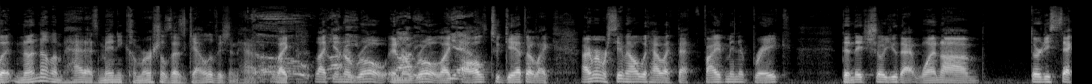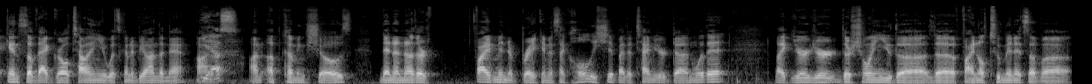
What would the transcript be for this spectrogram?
but none of them had as many commercials as Galavision had. No, like, like in a row, in a row, even, like yeah. all together. Like I remember CML would have like that five minute break, then they'd show you that one um, thirty seconds of that girl telling you what's going to be on the net on, Yes. on upcoming shows, then another five minute break, and it's like holy shit! By the time you're done with it, like you're you're they're showing you the the final two minutes of uh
